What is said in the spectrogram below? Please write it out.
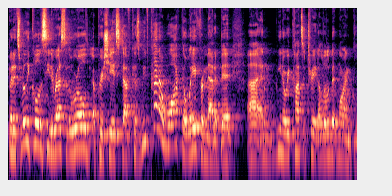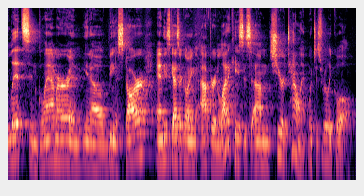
But it's really cool to see the rest of the world appreciate stuff because we've kind of walked away from that a bit. Uh, and, you know, we concentrate a little bit more on glitz and glamour and, you know, being a star. And these guys are going after, in a lot of cases, um, sheer talent, which is really cool. Cool.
